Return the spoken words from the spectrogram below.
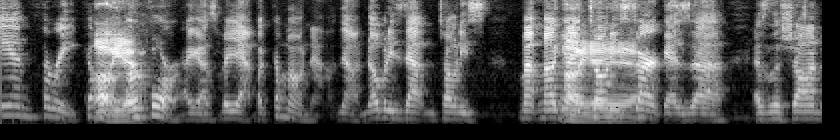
and three. Come Oh, on, yeah. or four, I guess. But yeah, but come on now, no, nobody's doubting Tony's my, my guy Oh, yeah, Tony yeah, yeah. Stark, as uh as LeSean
